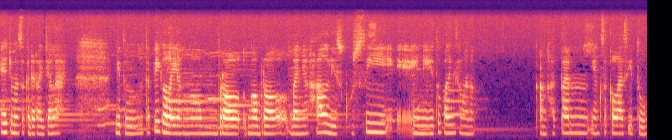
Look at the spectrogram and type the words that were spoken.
ya cuma sekedar aja lah gitu. Tapi kalau yang ngobrol ngobrol banyak hal diskusi ini itu paling sama anak angkatan yang sekelas itu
